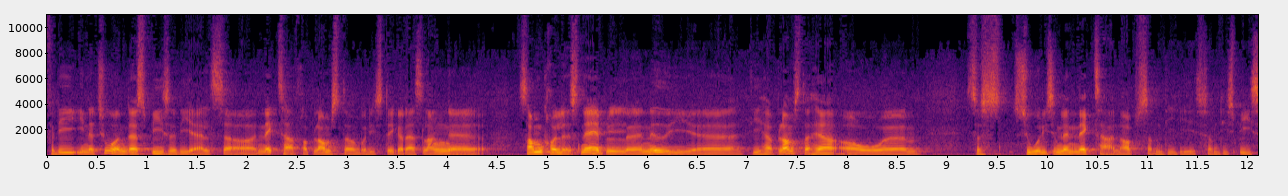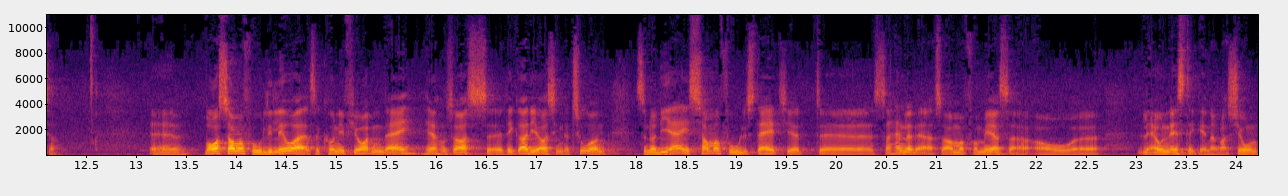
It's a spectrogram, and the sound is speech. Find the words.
fordi i naturen der spiser de altså nektar fra blomster, hvor de stikker deres lange øh, sammenkrøllede snabel øh, ned i øh, de her blomster her, og øh, så suger de simpelthen nektaren op, som de, som de spiser. Øh, vores sommerfugle de lever altså kun i 14 dage her hos os. Øh, det gør de også i naturen. Så når de er i sommerfuglestadiet, øh, så handler det altså om at formere sig og øh, lave næste generation.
